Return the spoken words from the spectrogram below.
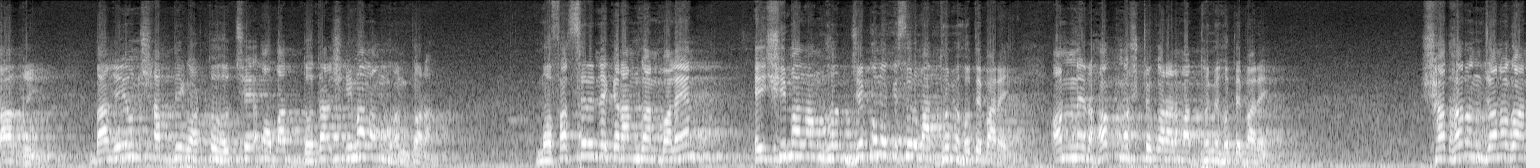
বাগি। বাগিউন শাব্দিক অর্থ হচ্ছে অবাধ্যতা, সীমা লঙ্ঘন করা। মোফাসরিন কেরামগণ বলেন এই সীমা লঙ্ঘন যে কোনো কিছুর মাধ্যমে হতে পারে। অন্যের হক নষ্ট করার মাধ্যমে হতে পারে। সাধারণ জনগণ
